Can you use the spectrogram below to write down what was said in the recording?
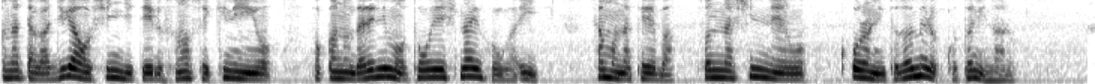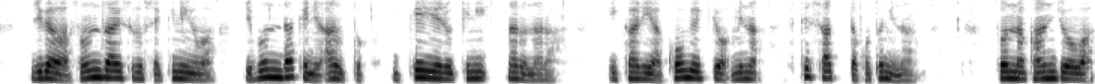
あなたが自我を信じているその責任を他の誰にも投影しない方がいい。さもなければ、そんな信念を心に留めることになる。自我が存在する責任は自分だけにあると受け入れる気になるなら、怒りや攻撃を皆捨て去ったことになる。そんな感情は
